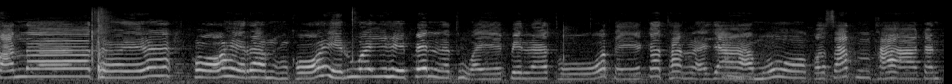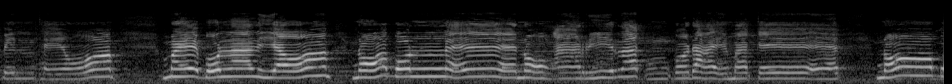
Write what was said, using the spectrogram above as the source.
วันละเถยขอให้ร่ำขอให้รวยให้เป็นถ้วยเป็นโถแต่ก็ท่านละยาโมก็สัตทากันเป็นแถวไม่บนละเหลียวหนอบนแลน้องอารีรักก็ ได้มาแก่หนอบ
